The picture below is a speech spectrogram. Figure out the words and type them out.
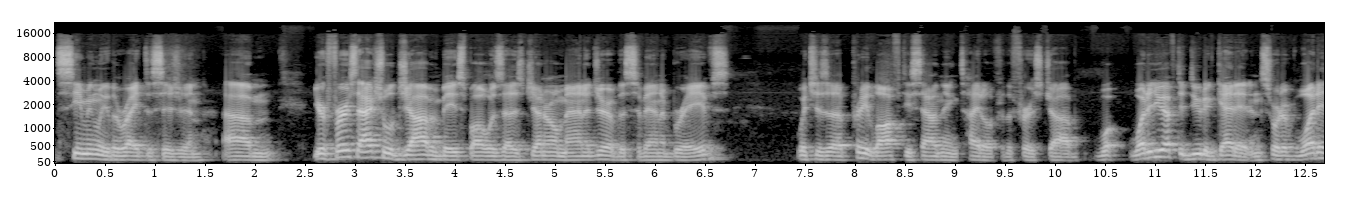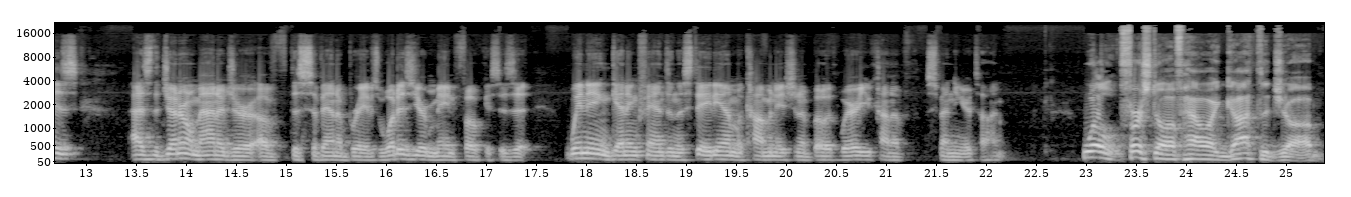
seemingly the right decision. Um, your first actual job in baseball was as general manager of the Savannah Braves, which is a pretty lofty sounding title for the first job. What what did you have to do to get it, and sort of what is as the general manager of the Savannah Braves, what is your main focus? Is it winning, getting fans in the stadium, a combination of both? Where are you kind of spending your time? Well, first off, how I got the job.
